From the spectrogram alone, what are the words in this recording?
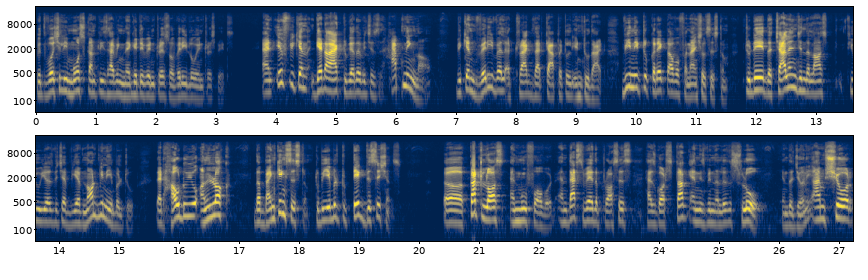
with virtually most countries having negative interest or very low interest rates. And if we can get our act together, which is happening now, we can very well attract that capital into that. We need to correct our financial system. Today, the challenge in the last few years, which we have not been able to, that how do you unlock the banking system to be able to take decisions, uh, cut loss, and move forward. And that's where the process has got stuck and has been a little slow in the journey. I'm sure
